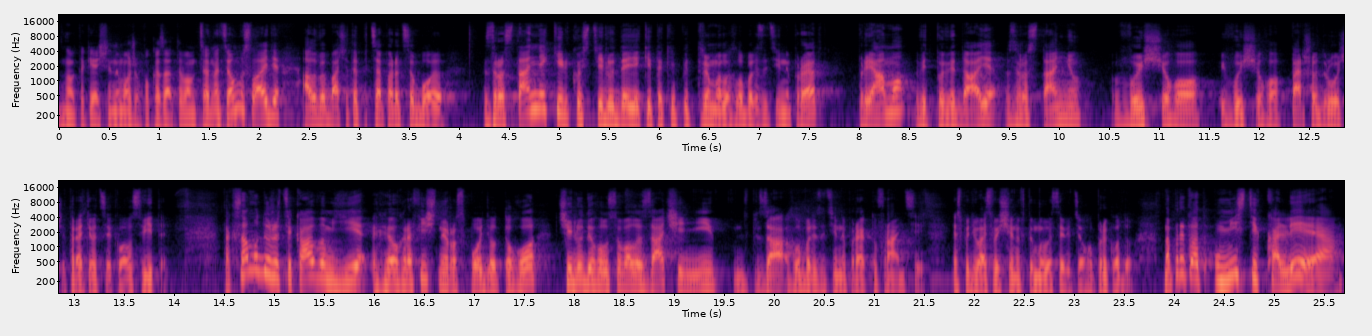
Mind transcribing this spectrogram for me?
Знов таки, я ще не можу показати вам це на цьому слайді, але ви бачите це перед собою. Зростання кількості людей, які таки підтримали глобалізаційний проект, прямо відповідає зростанню вищого і вищого першого, другого чи третього цикла освіти. Так само дуже цікавим є географічний розподіл того, чи люди голосували за чи ні за глобалізаційний проект у Франції. Я сподіваюся, ви ще не втомилися від цього прикладу. Наприклад, у місті Калея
